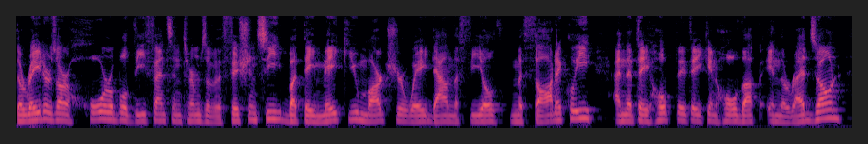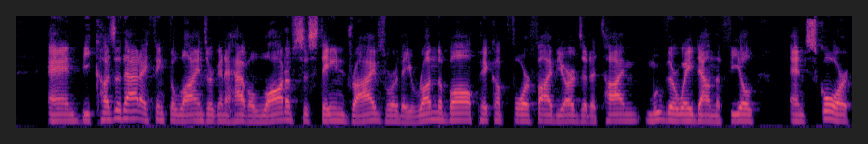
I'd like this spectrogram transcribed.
The Raiders are horrible defense in terms of efficiency, but they make you march your way down the field methodically and that they hope that they can hold up in the red zone. And because of that, I think the Lions are going to have a lot of sustained drives where they run the ball, pick up four or five yards at a time, move their way down the field, and score.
